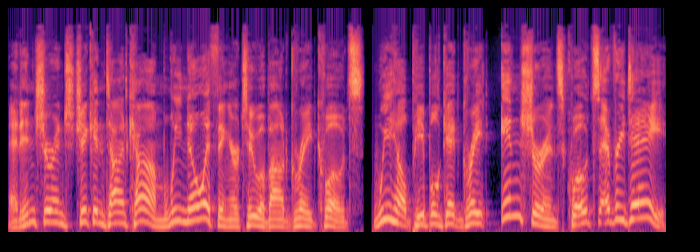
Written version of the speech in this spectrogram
At InsuranceChicken.com, we know a thing or two about great quotes. We help people get great insurance quotes every day.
